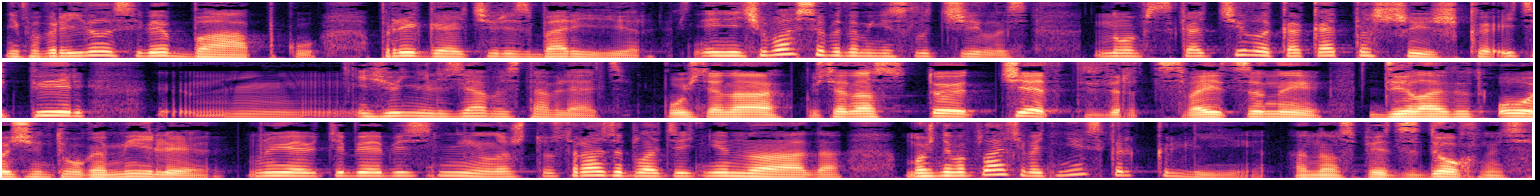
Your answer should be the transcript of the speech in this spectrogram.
не повредила себе бабку, прыгая через барьер. И ничего особенного не случилось, но вскочила какая-то шишка, и теперь ее нельзя выставлять. Пусть она, пусть она стоит четверть своей цены. Дела тут очень туго, Милли. Ну, я ведь тебе объяснила, что сразу платить не надо. Можно выплачивать несколько лет. Она успеет сдохнуть,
